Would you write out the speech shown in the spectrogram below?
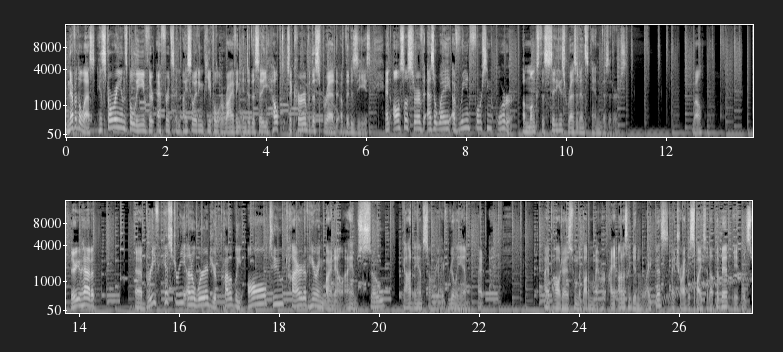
Nevertheless, historians believe their efforts in isolating people arriving into the city helped to curb the spread of the disease and also served as a way of reinforcing order amongst the city's residents and visitors. Well, there you have it. A brief history on a word you're probably all too tired of hearing by now. I am so goddamn sorry. I really am. I, I apologize from the bottom of my heart. I honestly didn't write this. I tried to spice it up a bit. It was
